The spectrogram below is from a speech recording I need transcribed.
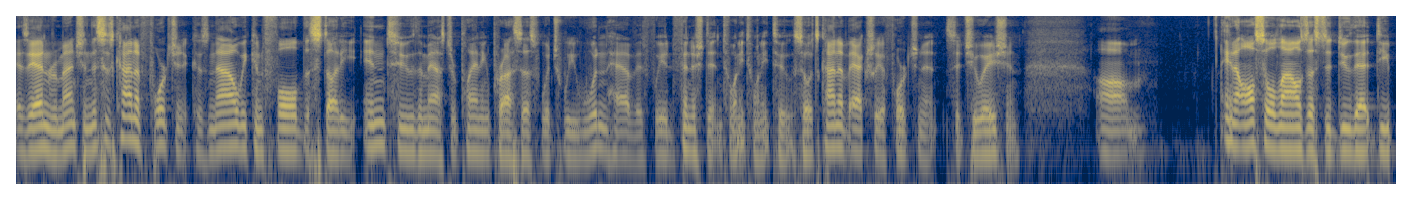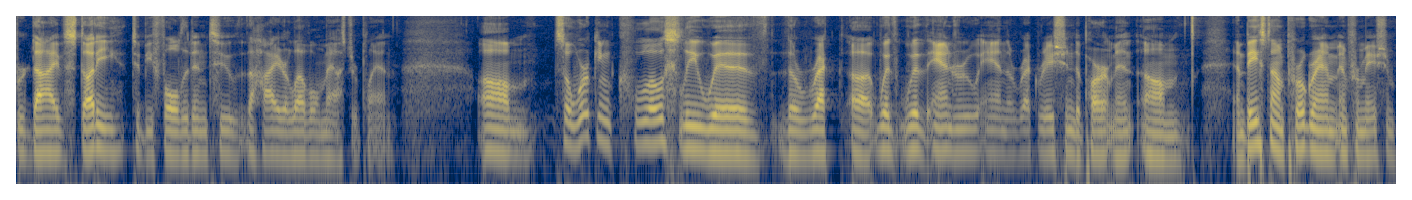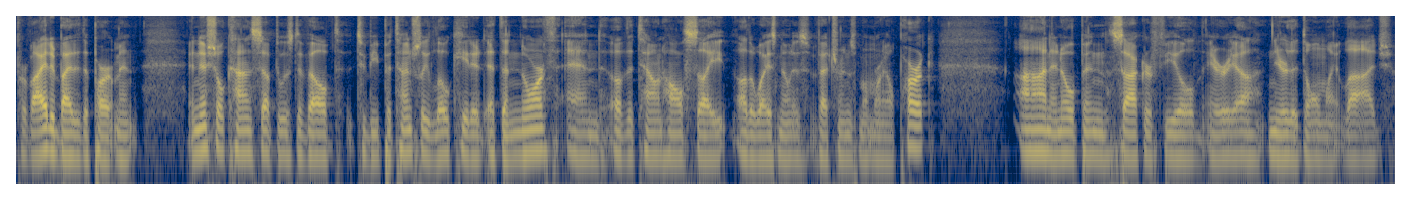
as Andrew mentioned, this is kind of fortunate because now we can fold the study into the master planning process, which we wouldn't have if we had finished it in 2022. So it's kind of actually a fortunate situation. Um, and also allows us to do that deeper dive study to be folded into the higher level master plan. Um, so working closely with the rec, uh, with with Andrew and the recreation department, um, and based on program information provided by the department, initial concept was developed to be potentially located at the north end of the town hall site, otherwise known as Veterans Memorial Park, on an open soccer field area near the Dolomite Lodge.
